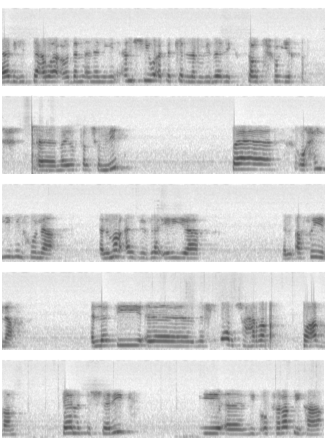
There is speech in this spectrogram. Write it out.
هذه الدعوة عذرا أنني أمشي وأتكلم لذلك الصوت شوية آه، ما يوصلش مليح فأحيي من هنا المرأة الجزائرية الأصيلة التي آه، من خلال شهر رمضان المعظم كانت الشريك في آه، لأسرتها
